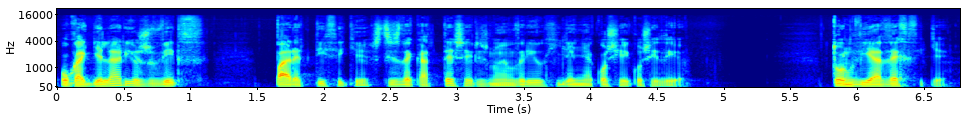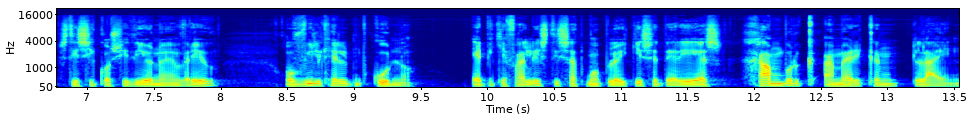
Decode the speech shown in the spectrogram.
Ο καγκελάριος Βίρθ παρετήθηκε στις 14 Νοεμβρίου 1922. Τον διαδέχθηκε στις 22 Νοεμβρίου ο Βίλχελμ Κούνο, επικεφαλής της ατμοπλοϊκής εταιρείας Hamburg American Line.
